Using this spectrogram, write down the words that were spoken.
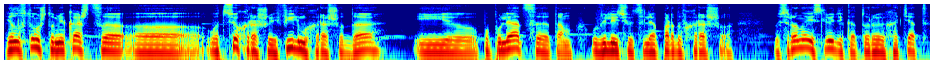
дело в том, что мне кажется, э, вот все хорошо, и фильмы хорошо, да, и э, популяция там увеличивается леопардов хорошо. Но все равно есть люди, которые хотят,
